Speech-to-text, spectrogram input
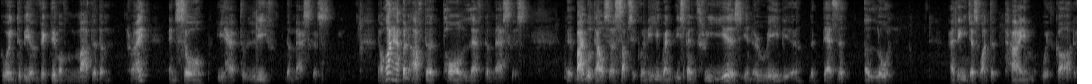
going to be a victim of martyrdom, right? And so he had to leave Damascus. Now, what happened after Paul left Damascus? The Bible tells us subsequently he went, he spent three years in Arabia, the desert, alone. I think he just wanted time with God.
